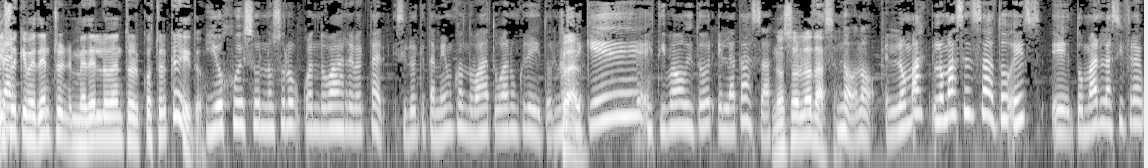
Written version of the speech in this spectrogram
eso hay que meter, meterlo dentro del costo del crédito. Y ojo, eso no solo cuando vas a repactar, sino que también cuando vas a tomar un crédito. No se quede, estimado auditor, en la tasa. No solo la tasa. No, no. Lo más, lo más sensato es eh, tomar la cifra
